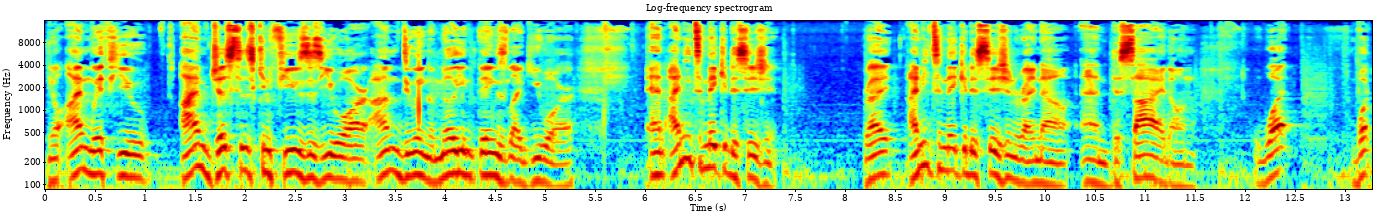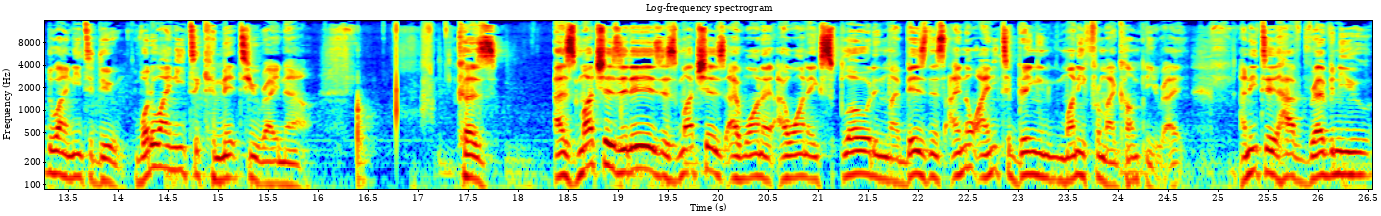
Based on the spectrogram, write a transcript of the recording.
You know, I'm with you. I'm just as confused as you are. I'm doing a million things like you are. And I need to make a decision, right? I need to make a decision right now and decide on what what do I need to do? What do I need to commit to right now? Cuz as much as it is, as much as I want to I want to explode in my business, I know I need to bring in money from my company, right? I need to have revenue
